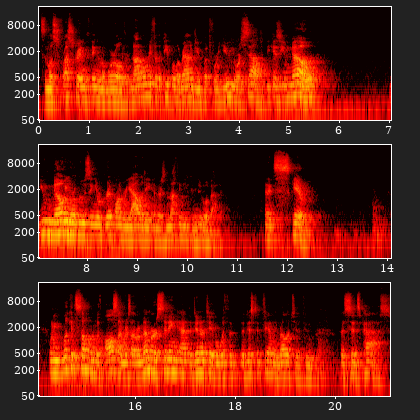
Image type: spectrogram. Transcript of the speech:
It's the most frustrating thing in the world, not only for the people around you, but for you yourself, because you know, you know you're losing your grip on reality and there's nothing you can do about it. And it's scary. When you look at someone with Alzheimer's, I remember sitting at the dinner table with the, the distant family relative who has since passed.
